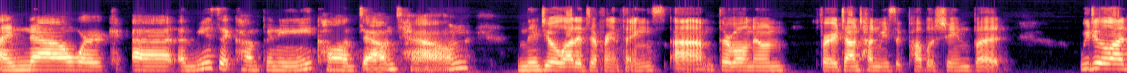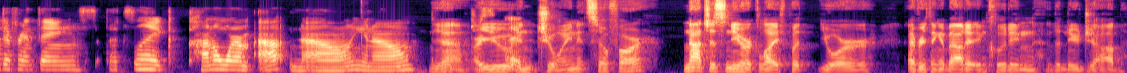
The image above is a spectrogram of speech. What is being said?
I now work at a music company called Downtown and they do a lot of different things. Um, they're well known for downtown music publishing, but we do a lot of different things. That's like kind of where I'm at now, you know? Yeah. Are you like- enjoying it so far? Not just New York life, but your everything about it, including the new job.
